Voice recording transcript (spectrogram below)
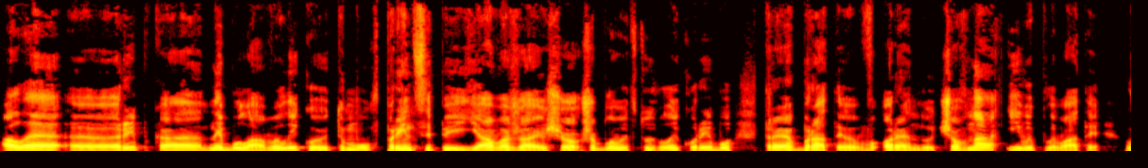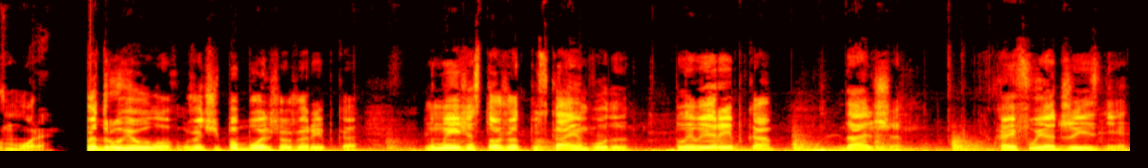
але е, рибка не була великою, тому в принципі я вважаю, що щоб ловити тут велику рибу, треба брати в оренду човна і випливати в море. Вже другий улов, вже чуть побольше вже рибка. Ну ми її зараз теж відпускаємо в воду. Пливи рибка, далі. Кайфуй від житті.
